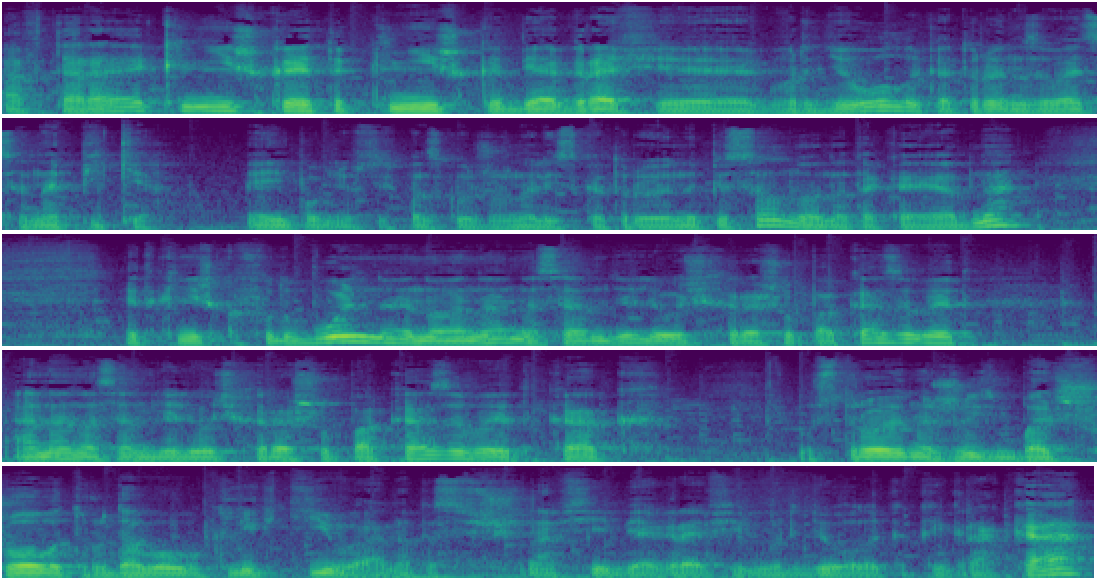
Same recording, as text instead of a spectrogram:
А вторая книжка – это книжка биография Гвардиолы, которая называется «На пике». Я не помню, что испанского журналиста, который ее написал, но она такая одна. Это книжка футбольная, но она на самом деле очень хорошо показывает – она на самом деле очень хорошо показывает, как устроена жизнь большого трудового коллектива. Она посвящена всей биографии Гвардиолы как игрока,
